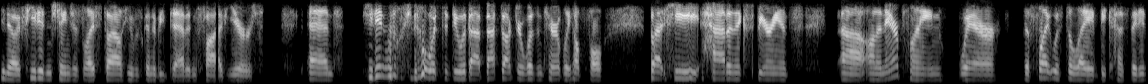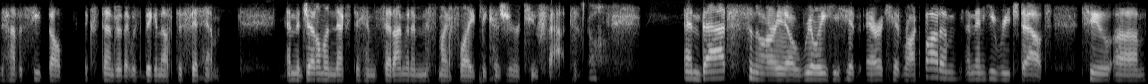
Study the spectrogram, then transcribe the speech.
you know, if he didn't change his lifestyle, he was going to be dead in five years. And he didn't really know what to do with that. That doctor wasn't terribly helpful, but he had an experience uh, on an airplane where the flight was delayed because they didn't have a seatbelt extender that was big enough to fit him. And the gentleman next to him said, I'm going to miss my flight because you're too fat. Oh. And that scenario really, he hit, Eric hit rock bottom, and then he reached out to um,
